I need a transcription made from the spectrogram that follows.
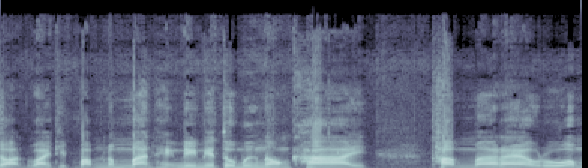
จอดไว้ที่ปั๊มน้ำมันแห่งหนึ่งในตัวเมืองหนองคายทำมาแล้วร่วม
